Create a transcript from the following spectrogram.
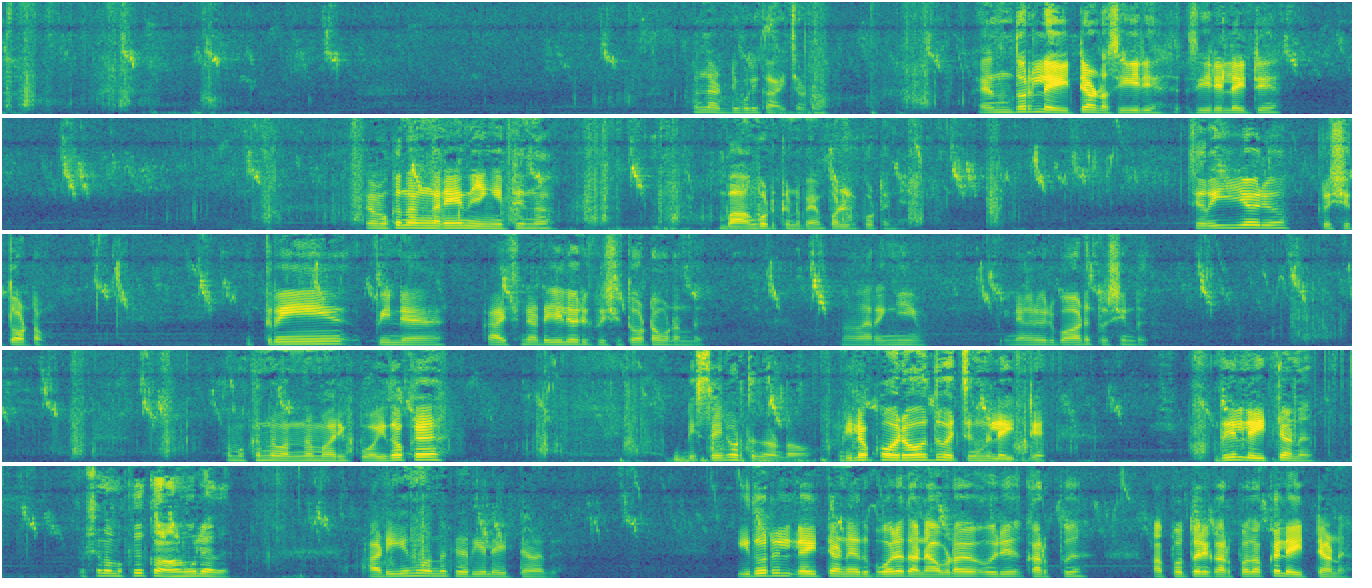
നല്ല അടിപൊളി കാഴ്ച കേട്ടോ. എന്തൊരു ലൈറ്റ് ആണോ സീരിയ സീരിയൽ ലൈറ്റ് നമുക്കൊന്ന് അങ്ങനെ നീങ്ങിയിട്ട് എന്നാ ബാങ്ക് കൊടുക്കുന്നുണ്ട് വേഗം പള്ളി പോട്ടെ ചെറിയൊരു കൃഷിത്തോട്ടം. ഇത്രയും പിന്നെ കാഴ്ചന്റെ ഇടയിൽ ഒരു കൃഷിത്തോട്ടം ഇവിടെ ഉണ്ട് നാരങ്ങയും പിന്നെ അങ്ങനെ ഒരുപാട് കൃഷിയുണ്ട്. നമുക്കൊന്ന് വന്ന മാതിരി പോവാം ഇതൊക്കെ ഡിസൈൻ കൊടുത്തിട്ടുണ്ടോ? ഇതിലൊക്കെ ഓരോ ഇത് വെച്ചിട്ടുണ്ട് ലൈറ്റ് ഇത് ലൈറ്റാണ് പക്ഷെ നമുക്ക് കാണൂല അത്. അടിയിൽ നിന്ന് വന്ന് കയറിയ ലൈറ്റാണത് ഇതൊരു ലൈറ്റാണ് അതുപോലെ തന്നെ അവിടെ ഒരു കറുപ്പ് അപ്പുറത്തെ ഒരു കറുപ്പ് അതൊക്കെ ലൈറ്റാണ്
